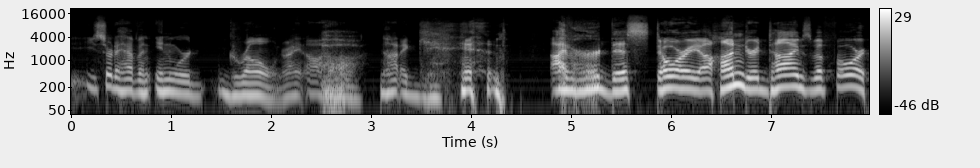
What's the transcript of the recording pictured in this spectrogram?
you sort of have an inward groan, right? Oh, not again. I've heard this story a hundred times before.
